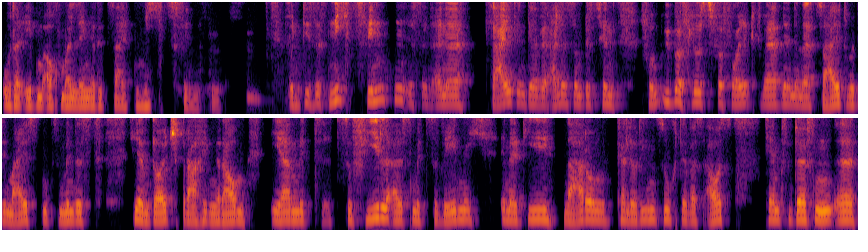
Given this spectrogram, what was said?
oder eben auch mal längere Zeit nichts finden. Und dieses Nichtsfinden ist in einer Zeit, in der wir alle so ein bisschen vom Überfluss verfolgt werden, in einer Zeit, wo die meisten zumindest hier im deutschsprachigen Raum eher mit zu viel als mit zu wenig Energie, Nahrung, Kalorien sucht, der was auskämpfen dürfen, äh,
